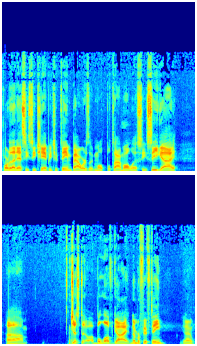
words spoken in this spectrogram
part of that SEC championship team. Bowers a multiple time All SEC guy, um, just a, a beloved guy. Number fifteen, you know,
